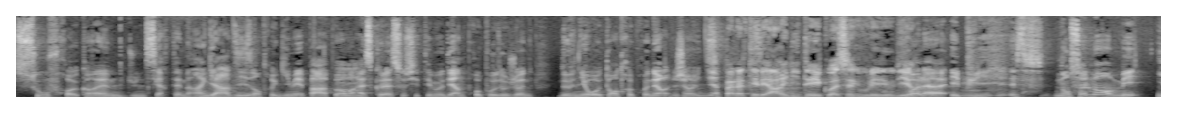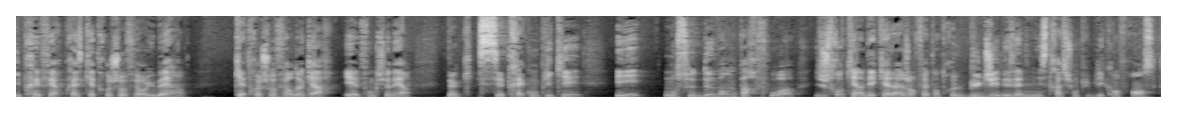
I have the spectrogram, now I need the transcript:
souffrent quand même d'une certaine ringardise, entre guillemets, par rapport mmh. à ce que la société moderne propose aux jeunes, devenir auto-entrepreneur. J'ai envie de dire. C'est pas la télé-réalité, quoi, c'est ce que vous voulez nous dire. Voilà. Et mmh. puis, non seulement, mais ils préfèrent presque être chauffeur Uber qu'être chauffeur de car et être fonctionnaire. Donc, c'est très compliqué. Et on se demande parfois, et je trouve qu'il y a un décalage en fait entre le budget des administrations publiques en France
